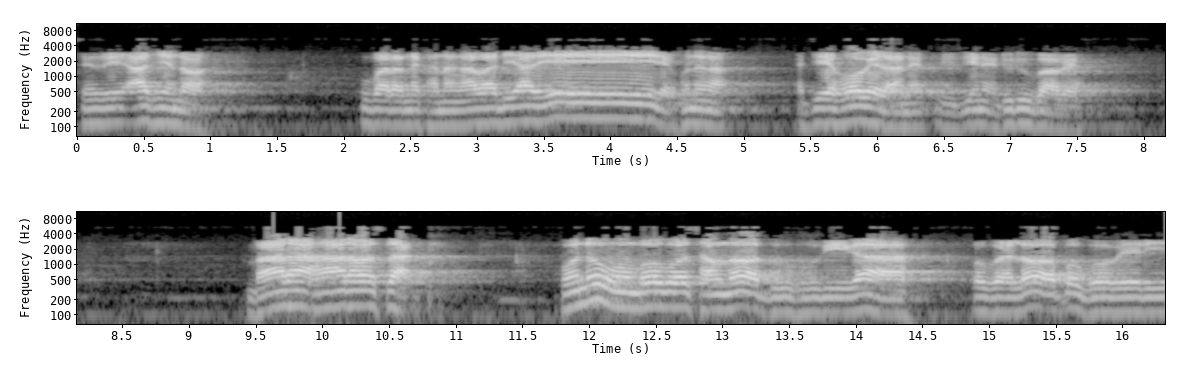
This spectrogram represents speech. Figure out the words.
စင်စစ်အားဖြင့်တော့ဥပါဒณะခန္ဓာ၅ပါးတရားတွေတဲ့ခုနကအကျေဟောခဲ့တာနဲ့ပြင်းပြင်းနဲ့အတူတူပါပဲဘာရဟာရောစဝန်တော်ဝန်ဘိုးကိုဆောင်သောသူဟူသည်ကပုဂ္ဂလောပုဂ္ဂိုလ်ပေရီ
